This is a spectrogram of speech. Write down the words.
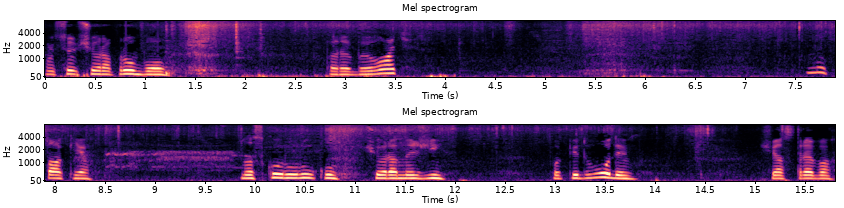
Ось вчора пробував перебивати. Ну так я на скору руку вчора ножі попідводив. Зараз треба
